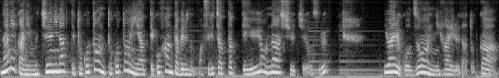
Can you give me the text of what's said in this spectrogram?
何かに夢中になってとことんとことんやってご飯食べるのも忘れちゃったっていうような集中をする。いわゆるこうゾーンに入るだとか、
